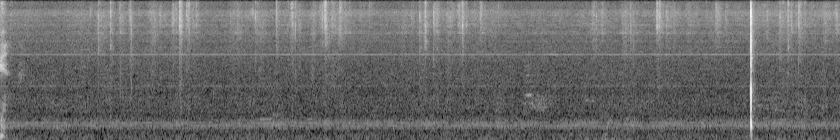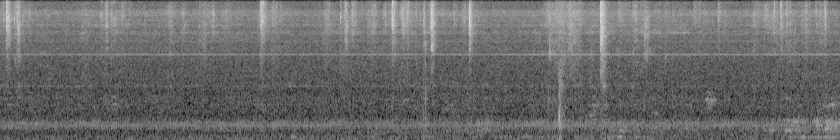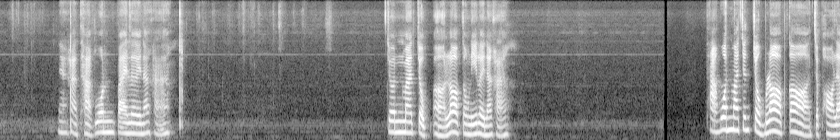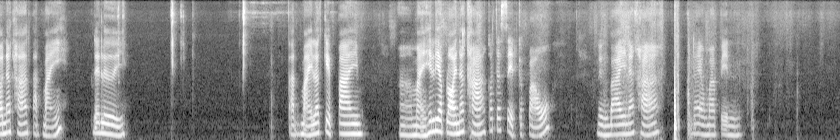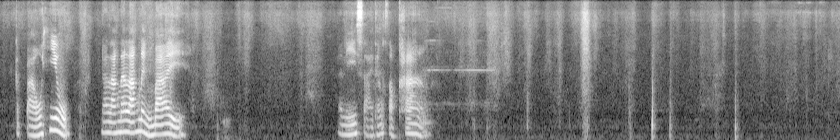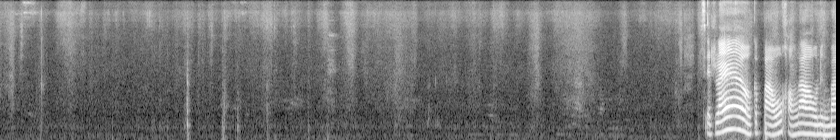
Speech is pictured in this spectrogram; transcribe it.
เนี่ยค่ะถักวนไปเลยนะคะ จนมาจบออรอบตรงนี้เลยนะคะถักวนมาจนจบรอบก็จะพอแล้วนะคะ ตัดไหมได้เลย ตัดไหมแล้วเก็บไปไหมให้เรียบร้อยนะคะ ก็จะเสร็จกระเป๋าหนึ่งใบนะคะ ได้ออกมาเป็น กระเป๋าหิ้วน่ารักน่ารักหนึ่งใบ อันนี้สายทั้งสองข้าง เสร็จแล้วกระเป๋าของเราหนึ่งใบ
